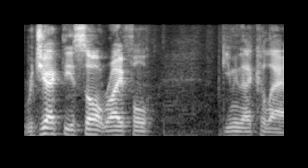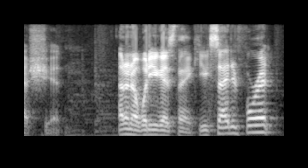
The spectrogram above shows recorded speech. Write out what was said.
Reject the assault rifle, give me that Kalash shit. I don't know, what do you guys think? You excited for it?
